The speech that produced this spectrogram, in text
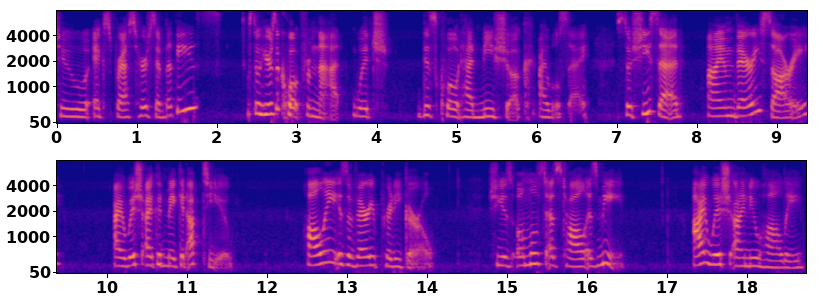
to express her sympathies. So here's a quote from that, which this quote had me shook, I will say. So she said, I am very sorry. I wish I could make it up to you. Holly is a very pretty girl. She is almost as tall as me. I wish I knew Holly.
